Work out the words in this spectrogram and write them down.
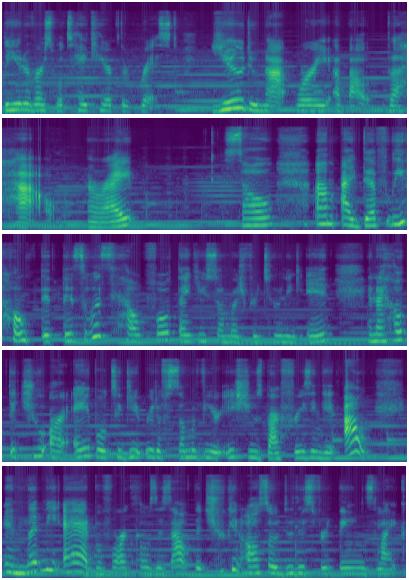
The universe will take care of the rest. You do not worry about the how all right. So, um, I definitely hope that this was helpful. Thank you so much for tuning in. And I hope that you are able to get rid of some of your issues by freezing it out. And let me add before I close this out that you can also do this for things like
